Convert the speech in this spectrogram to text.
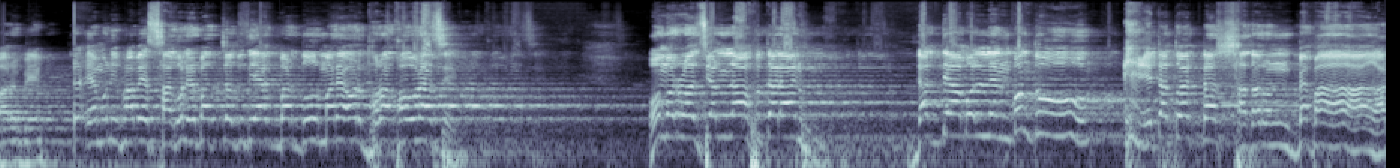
পারবে। এমনই ভাবে ছাগলের বাচ্চা যদি একবার দৌড় মারে, ওর ধরা খবর আছে। ওমর রাজিয়াল্লাহু ডাক দেয়া বললেন, বন্ধু, এটা তো একটা সাধারণ ব্যাপার।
